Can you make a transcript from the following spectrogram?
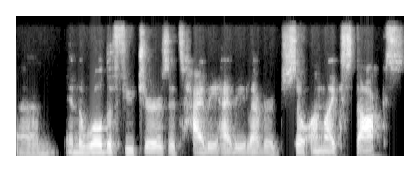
um, in the world of futures, it's highly, highly leveraged. So, unlike stocks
